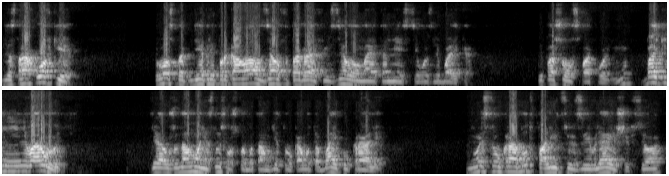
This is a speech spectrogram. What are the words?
для страховки просто где припарковал, взял фотографию, сделал на этом месте возле байка и пошел спокойно. Ну, байки не, не воруют. Я уже давно не слышал, чтобы там где-то у кого-то байк украли. Но если украдут, в полицию заявляешь, и все.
